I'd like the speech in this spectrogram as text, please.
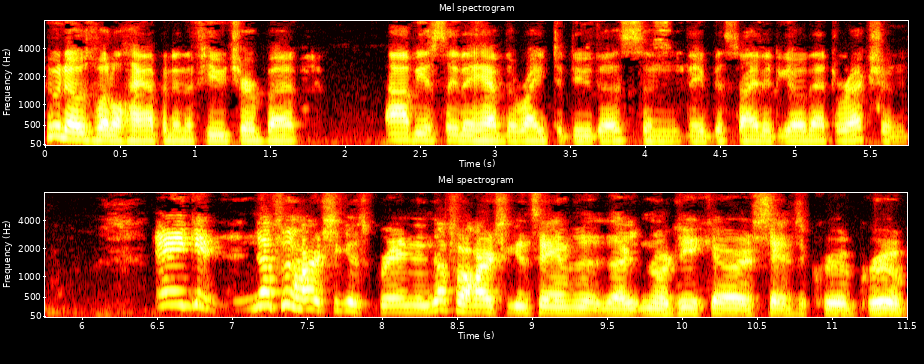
who knows what'll happen in the future? But obviously they have the right to do this, and they've decided to go that direction. And again, nothing harsh against Brandon, nothing harsh against any of the, the Nordecke or Save the Crew group.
